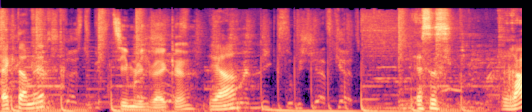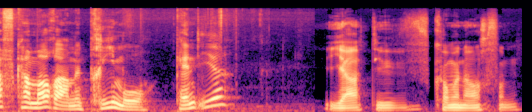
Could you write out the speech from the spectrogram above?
Weg damit. Ziemlich weg, gell? Ja. Es ist Raf Camorra mit Primo. Kennt ihr? Ja, die kommen auch von.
